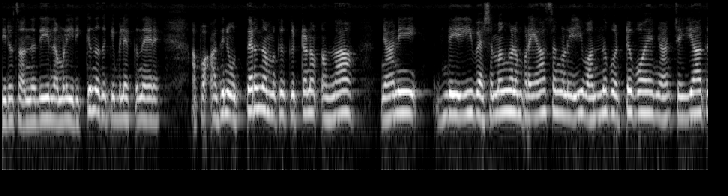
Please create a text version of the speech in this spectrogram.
തിരുസന്നതിയിൽ നമ്മൾ ഇരിക്കുന്നത് കിബിലേക്ക് നേരെ. അപ്പോൾ അതിന് ഉത്തരം നമുക്ക് കിട്ടണം. അല്ലാ ഞാൻ ഈ എന്റെ ഈ വിഷമങ്ങളും പ്രയാസങ്ങളും ഈ വന്ന് പെട്ടുപോയ ഞാൻ ചെയ്യാത്ത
